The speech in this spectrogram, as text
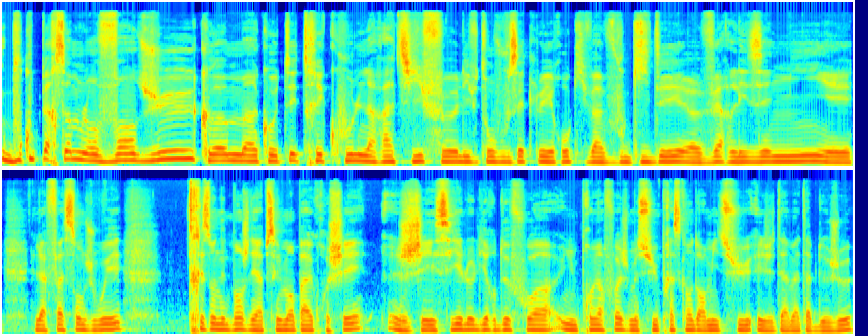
Beaucoup de personnes l'ont vendu comme un côté très cool narratif, euh, livre dont vous êtes le héros qui va vous guider euh, vers les ennemis et la façon de jouer. Très honnêtement, je n'ai absolument pas accroché. J'ai essayé de le lire deux fois. Une première fois, je me suis presque endormi dessus et j'étais à ma table de jeu.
